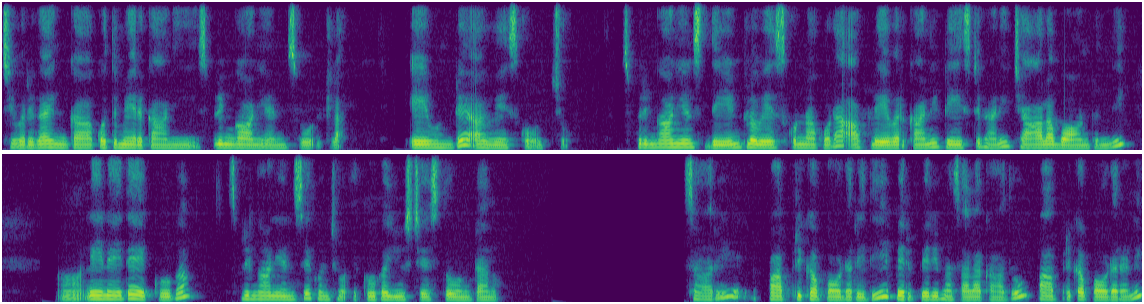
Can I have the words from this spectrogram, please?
చివరిగా ఇంకా కొత్తిమీర కానీ స్ప్రింగ్ ఆనియన్స్ ఇట్లా ఏ ఉంటే అవి వేసుకోవచ్చు. స్ప్రింగ్ ఆనియన్స్ దేంట్లో వేసుకున్నా కూడా ఆ ఫ్లేవర్ కానీ టేస్ట్ కానీ చాలా బాగుంటుంది. నేనైతే ఎక్కువగా స్ప్రింగ్ ఆనియన్సే కొంచెం ఎక్కువగా యూస్ చేస్తూ ఉంటాను. సారీ పాప్రికా పౌడర్ ఇది. పెరి పెరి మసాలా కాదు. పాప్రికా పౌడర్ అని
